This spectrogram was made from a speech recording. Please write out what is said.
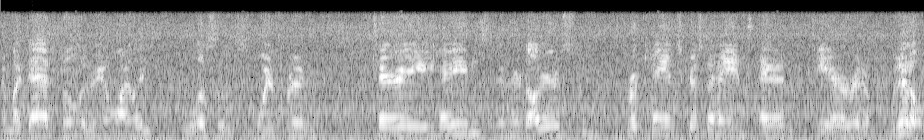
and my dad Phil and Rita Wiley, Melissa's boyfriend Terry Haynes, and her daughters Brook Haynes, Krista Haynes, and Teirra Riddle. Riddle.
